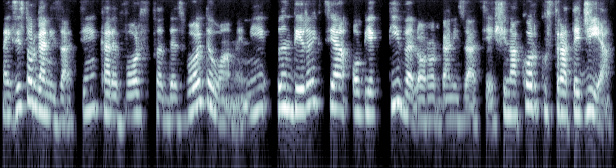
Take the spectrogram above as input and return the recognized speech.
Mai există organizații care vor să dezvolte oamenii în direcția obiectivelor organizației și în acord cu strategia.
